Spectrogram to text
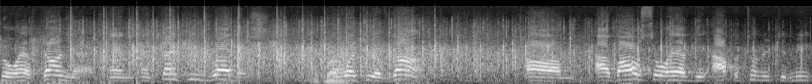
to have done that. And, and thank you, brothers, for what you have done. Um, I've also had the opportunity to meet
